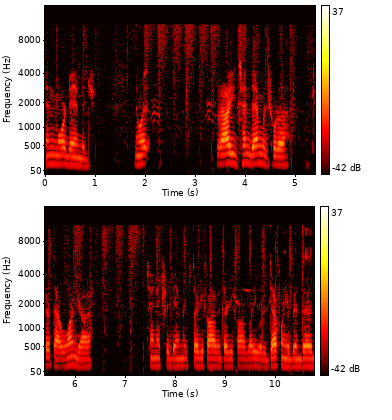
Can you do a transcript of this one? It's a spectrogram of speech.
10 more damage. You know what? Value 10 damage would have killed that one guy. 10 extra damage, 35 and 35, buddy would have definitely been dead.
